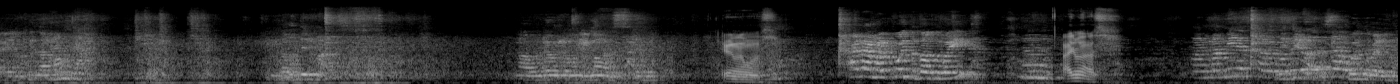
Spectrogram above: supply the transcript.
এই কি জানো নদীর মাছ না ওটা হলো ওই মাছ ট্যাংরা মাছ আরে আমার কইতে দাও তো ভাই আই মাছ কইতে পারি না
